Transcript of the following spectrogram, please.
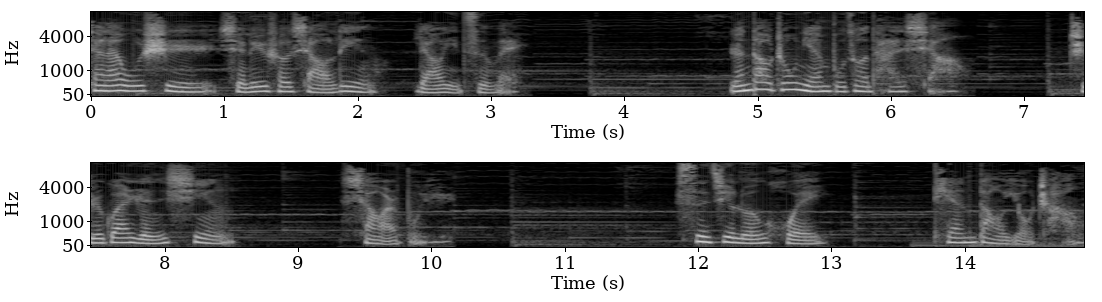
闲来无事，写了一首小令，聊以自慰。人到中年，不做他想，直观人性，笑而不语。四季轮回，天道有常。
